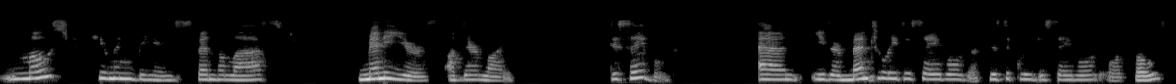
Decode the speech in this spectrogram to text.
most human beings spend the last many years of their life disabled and either mentally disabled or physically disabled or both.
